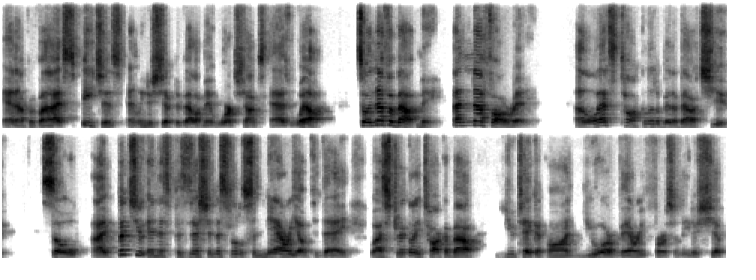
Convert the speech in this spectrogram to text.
and I provide speeches and leadership development workshops as well. So, enough about me, enough already. Uh, let's talk a little bit about you. So, I put you in this position, this little scenario today, where I strictly talk about you taking on your very first leadership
